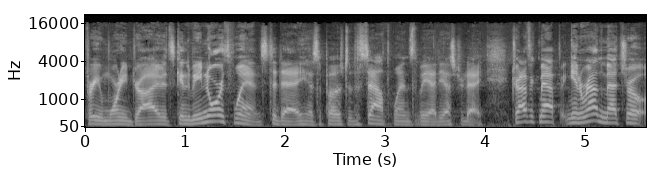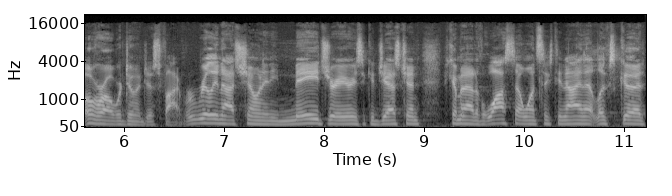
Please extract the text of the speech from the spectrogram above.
for your morning drive. It's going to be north winds today as opposed to the south winds that we had yesterday. Traffic map again around the metro. Overall, we're doing just fine. We're really not showing any major areas of congestion coming out of Owasso 169. That looks good.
